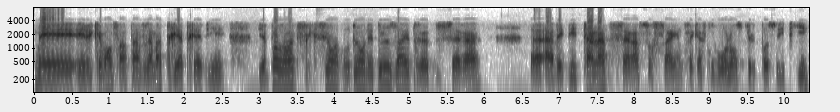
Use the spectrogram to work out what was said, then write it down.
mais Eric et moi on s'entend vraiment très très bien. Il n'y a pas vraiment de friction entre nous deux. On est deux êtres différents. avec des talents différents sur scène, fait qu'à ce niveau-là, on se pile pas sur les pieds.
